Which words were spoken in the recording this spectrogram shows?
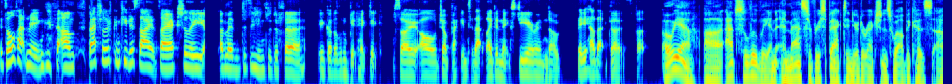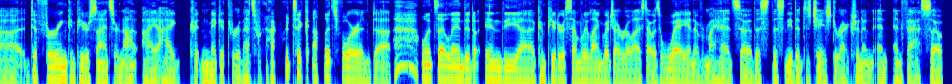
It's all happening. Um, Bachelor of Computer Science, I actually I made the decision to defer. It got a little bit hectic. So I'll jump back into that later next year and um, see how that goes. But Oh yeah, uh, absolutely, and, and massive respect in your direction as well. Because uh, deferring computer science or not, I, I couldn't make it through. That's what I went to college for, and uh, once I landed in the uh, computer assembly language, I realized I was way in over my head. So this this needed to change direction and, and, and fast. So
